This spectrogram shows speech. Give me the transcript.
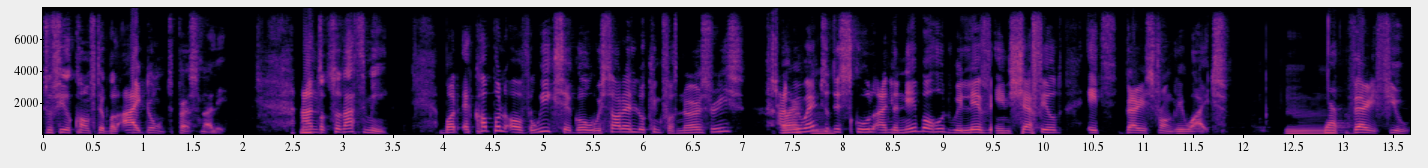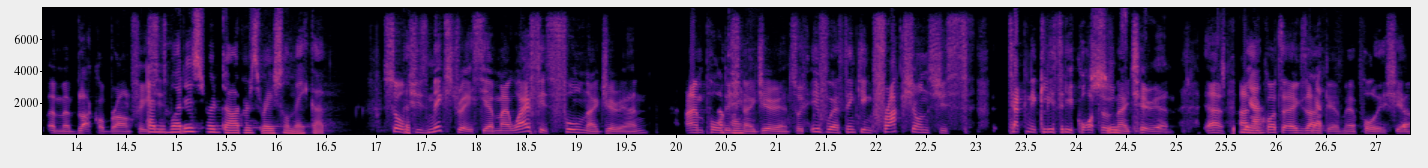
to feel comfortable i don't personally Mm. And so that's me. But a couple of weeks ago, we started looking for nurseries. And we went to mm. this school, and the neighborhood we live in Sheffield, it's very strongly white. Mm. Yep. Very few um, black or brown faces. And what is your daughter's racial makeup? So she's mixed race. Yeah, my wife is full Nigerian. I'm Polish okay. Nigerian. So if we're thinking fractions, she's technically three quarters she's... Nigerian. Uh, and yeah. a quarter exactly. Yep. I'm Polish. Yeah.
